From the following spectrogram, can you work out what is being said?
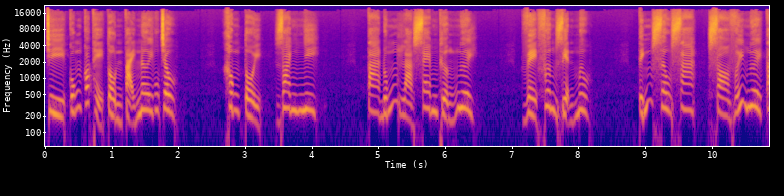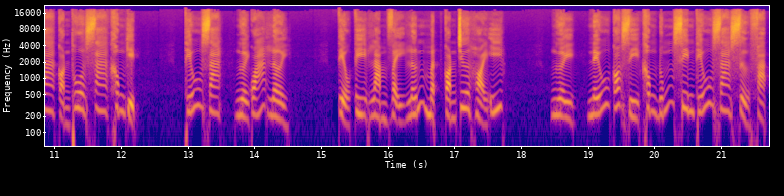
Chỉ cũng có thể tồn tại nơi U Châu. Không tồi, Doanh nhi. Ta đúng là xem thường ngươi. Về phương diện mưu. Tính sâu xa, so với ngươi ta còn thua xa không kịp. Thiếu ra, người quá lời. Tiểu tì làm vậy lớn mật còn chưa hỏi ý. Người, nếu có gì không đúng xin thiếu ra xử phạt.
